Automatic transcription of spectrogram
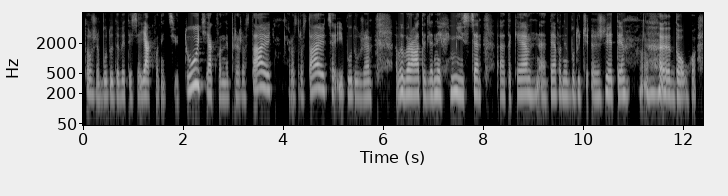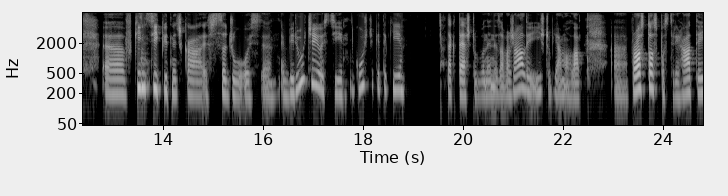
то вже буду дивитися, як вони цвітуть, як вони приростають, розростаються, і буду вже вибирати для них місце е, таке, е, де вони будуть е, жити довго. В кінці квітничка саджу ось бірючий, ось ці кущики такі. Так те, щоб вони не заважали, і щоб я могла е, просто спостерігати,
